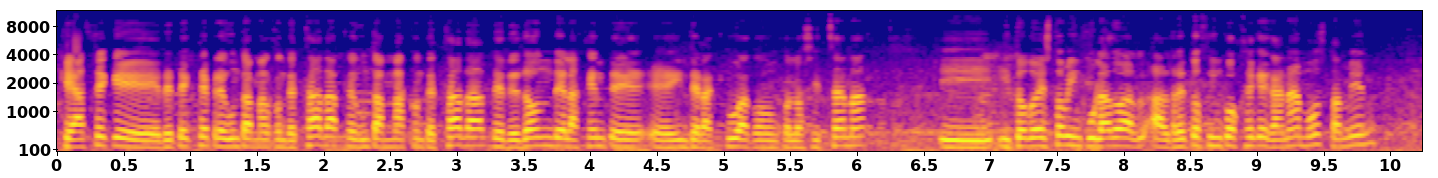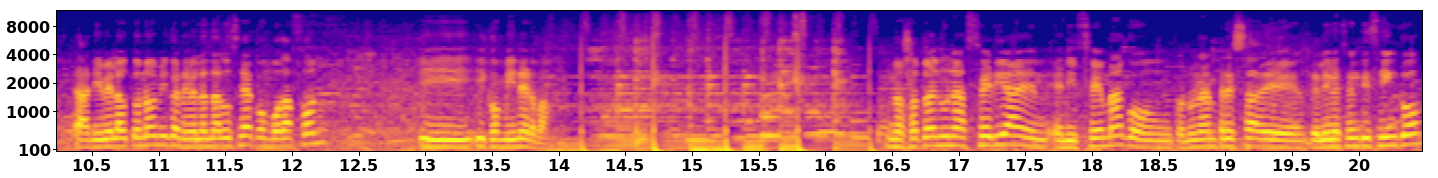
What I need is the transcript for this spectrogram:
que hace que detecte preguntas mal contestadas, preguntas más contestadas, desde dónde la gente interactúa con los sistemas y, todo esto vinculado al, reto 5G que ganamos también a nivel autonómico, a nivel de Andalucía con Vodafone y, con Minerva. Nosotros en una feria en, IFEMA con, una empresa de, del IBEX 35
